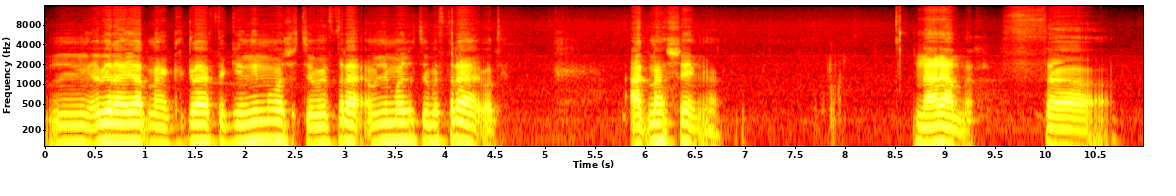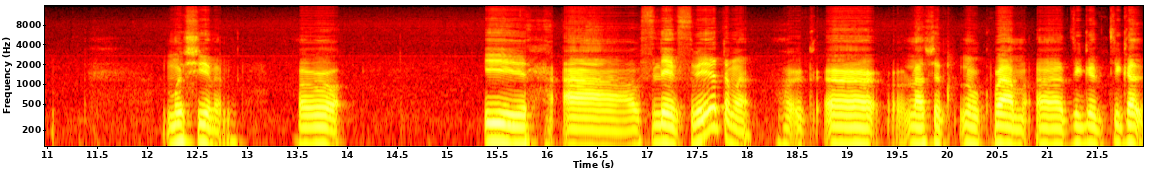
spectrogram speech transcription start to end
вероятно, как раз таки не можете выстраивать, не можете выстраивать отношения на равных с мужчинами. Вот. И а, вследствие этого, э, значит, ну, к вам э, тяга, тяга,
